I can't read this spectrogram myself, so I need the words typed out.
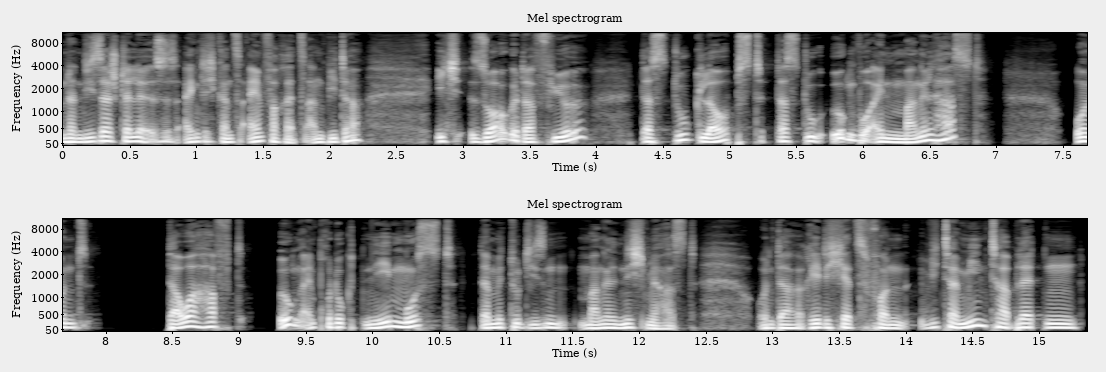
Und an dieser Stelle ist es eigentlich ganz einfach als Anbieter. Ich sorge dafür, dass du glaubst, dass du irgendwo einen Mangel hast und dauerhaft irgendein Produkt nehmen musst, damit du diesen Mangel nicht mehr hast. Und da rede ich jetzt von Vitamintabletten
